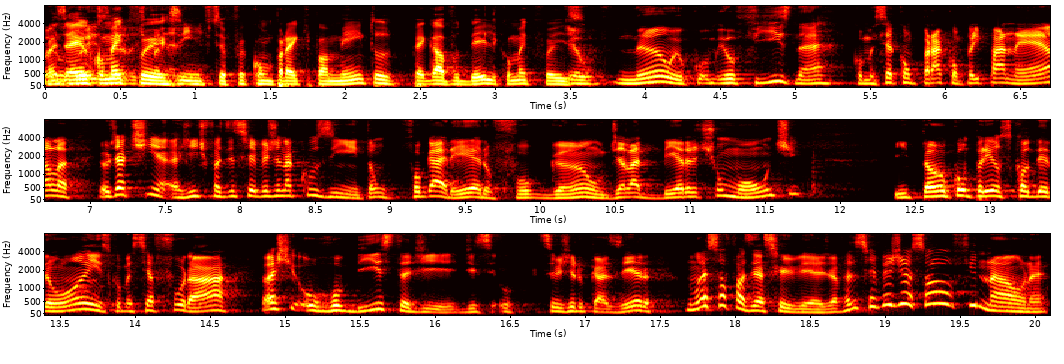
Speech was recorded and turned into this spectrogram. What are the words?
Mas aí como é que foi assim? Você foi comprar equipamento, pegava o dele, como é que foi isso? Eu, não, eu, eu fiz, né? Comecei a comprar, comprei panela. Eu já tinha, a gente fazia cerveja na cozinha, então fogareiro, fogão, geladeira, tinha um monte. Então eu comprei os caldeirões, comecei a furar. Eu acho que o robista de, de, de cervejeiro caseiro não é só fazer a cerveja. Fazer cerveja é só o final, né?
